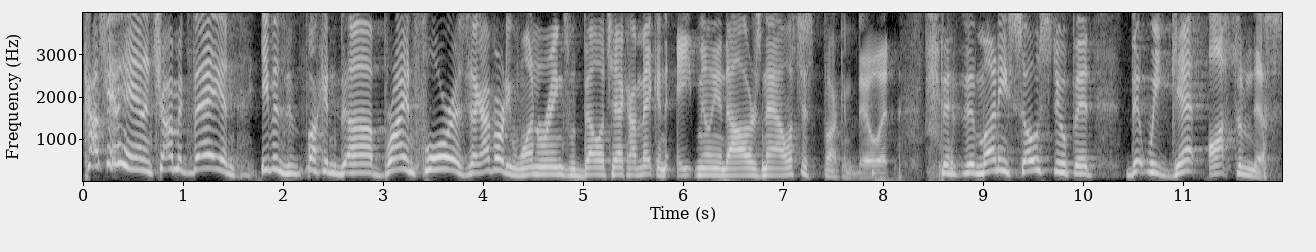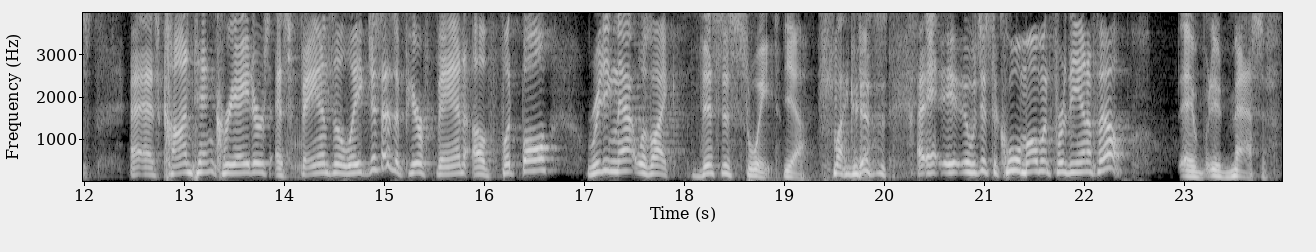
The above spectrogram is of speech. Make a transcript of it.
Kyle Shanahan and Sean McVay and even the fucking uh, Brian Flores. Like I've already won rings with Belichick. I'm making eight million dollars now. Let's just fucking do it. The, the money's so stupid that we get awesomeness as content creators, as fans of the league, just as a pure fan of football reading that was like, this is sweet. Yeah. like this yeah. is, it, it, was just a cool moment for the NFL. It, it, massive.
